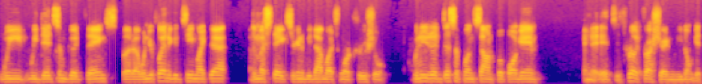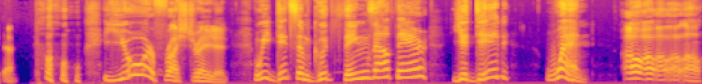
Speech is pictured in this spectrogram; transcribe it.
we we did some good things. But uh, when you're playing a good team like that, the mistakes are going to be that much more crucial. We needed a disciplined, sound football game, and it's it's really frustrating when you don't get that. Oh, you're frustrated. We did some good things out there. You did? When? Oh, oh, oh, oh, oh.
